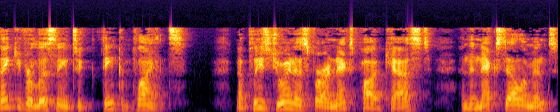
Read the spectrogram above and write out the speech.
Thank you for listening to Think Compliance. Now, please join us for our next podcast and the next element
